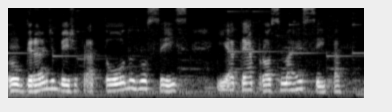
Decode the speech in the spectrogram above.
Um grande beijo para todos vocês e até a próxima receita.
